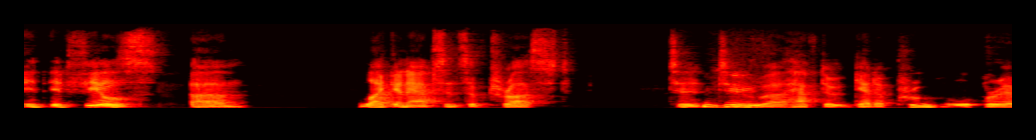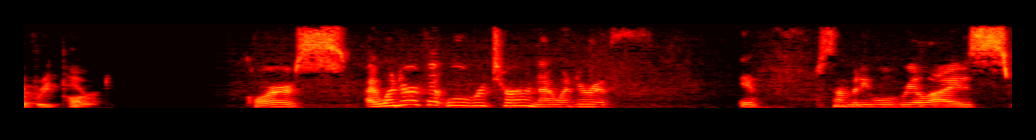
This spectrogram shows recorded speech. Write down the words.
it, it feels um, like an absence of trust to to uh, have to get approval for every part. Of course. I wonder if it will return. I wonder if if somebody will realize,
